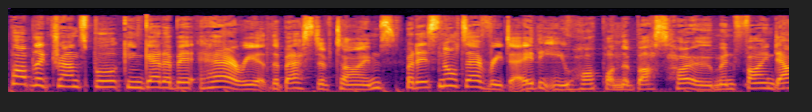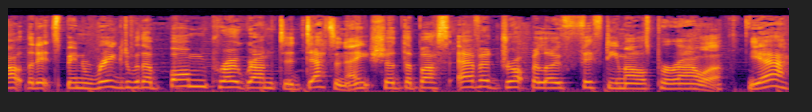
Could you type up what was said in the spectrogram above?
Public transport can get a bit hairy at the best of times, but it's not every day that you hop on the bus home and find out that it's been rigged with a bomb programmed to detonate should the bus ever drop below 50 miles per hour. Yeah,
